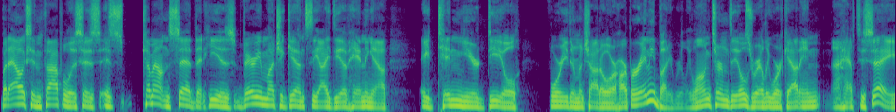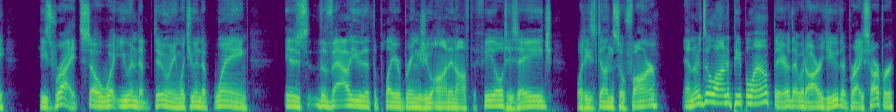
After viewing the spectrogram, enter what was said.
But Alex Anthopoulos has, has come out and said that he is very much against the idea of handing out a 10 year deal for either Machado or Harper or anybody, really. Long term deals rarely work out. And I have to say, he's right. So what you end up doing, what you end up weighing is the value that the player brings you on and off the field, his age, what he's done so far. And there's a lot of people out there that would argue that Bryce Harper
